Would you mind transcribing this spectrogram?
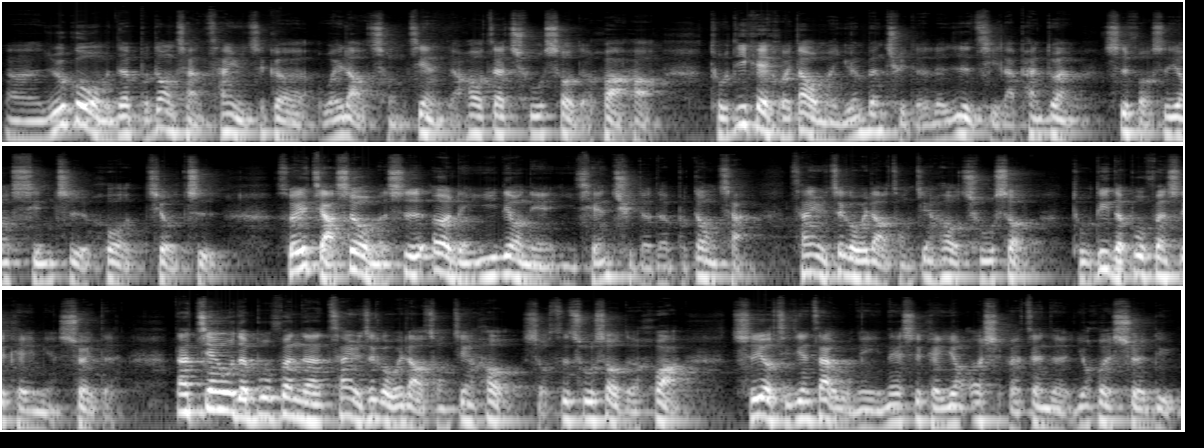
嗯、呃，如果我们的不动产参与这个围绕重建，然后再出售的话，哈，土地可以回到我们原本取得的日期来判断是否是用新制或旧制。所以，假设我们是二零一六年以前取得的不动产，参与这个围老重建后出售，土地的部分是可以免税的。那建物的部分呢？参与这个围老重建后首次出售的话，持有期间在五年以内是可以用二十 percent 的优惠税率，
